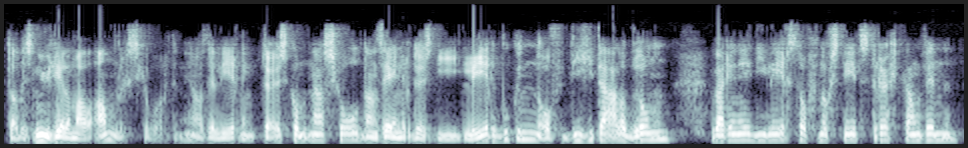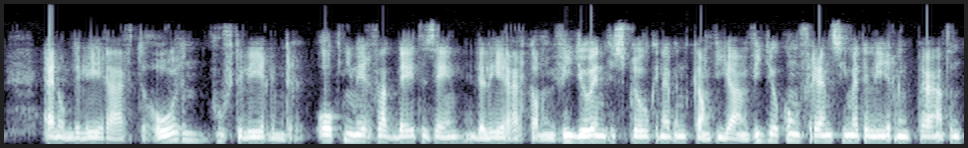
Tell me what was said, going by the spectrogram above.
Dat is nu helemaal anders geworden. Als de leerling thuiskomt na school, dan zijn er dus die leerboeken of digitale bronnen waarin hij die leerstof nog steeds terug kan vinden. En om de leraar te horen, hoeft de leerling er ook niet meer vlakbij te zijn. De leraar kan een video ingesproken hebben, kan via een videoconferentie met de leerling praten.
